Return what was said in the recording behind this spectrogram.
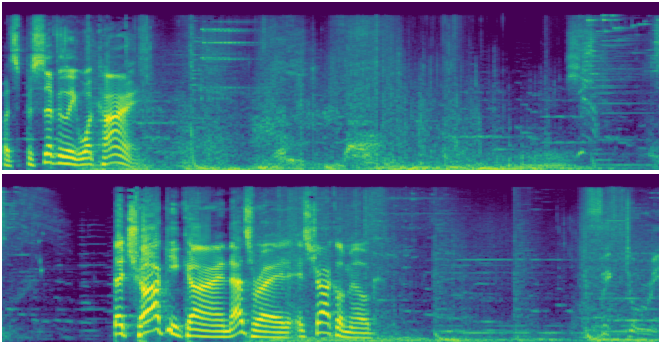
But specifically, what kind? The chalky kind. That's right. It's chocolate milk. Victory.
